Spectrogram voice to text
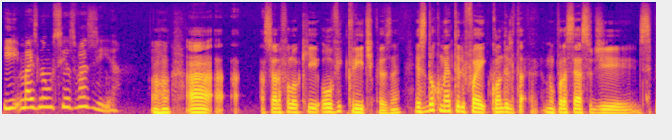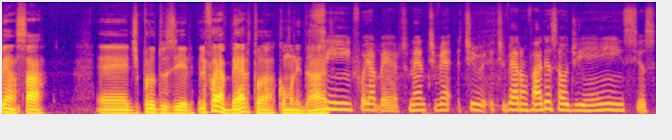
E, mas não se esvazia. Uhum. A, a, a, senhora falou que houve críticas, né? Esse documento ele foi quando ele está no processo de, de se pensar é, de produzir ele. Ele foi aberto à comunidade? Sim, foi aberto. Né? Tiver, tiveram várias audiências,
